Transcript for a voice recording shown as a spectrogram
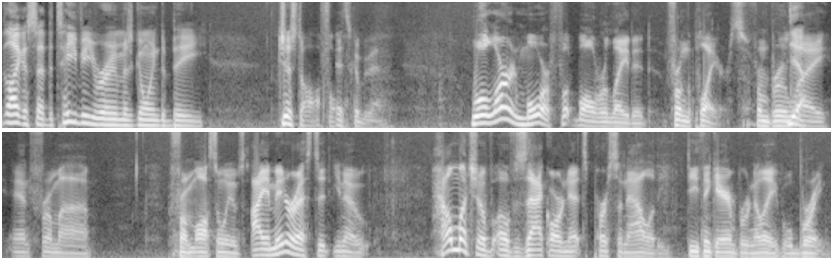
like I said, the TV room is going to be just awful. It's going to be bad. We'll learn more football related from the players, from Brule and from uh, from Austin Williams. I am interested, you know, how much of, of Zach Arnett's personality do you think Aaron Brule will bring?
